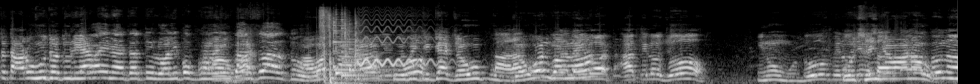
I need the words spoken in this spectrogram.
તો તારું શું થતું લે? કોઈ ના થતું. લોલીપોપ ખાવાની પાછો આવતો. હવે તારા કોઈ બી જગ્યા જવું જવું ને લો. આ પેલો જો. એનું મોઢું પેલો પૂછીને સરદાર જવાનું. હતો ને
